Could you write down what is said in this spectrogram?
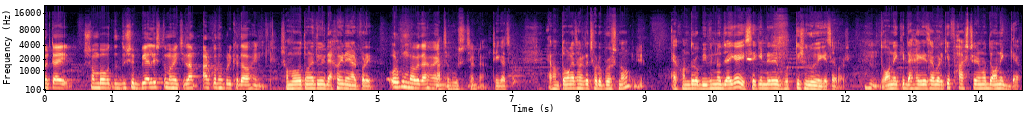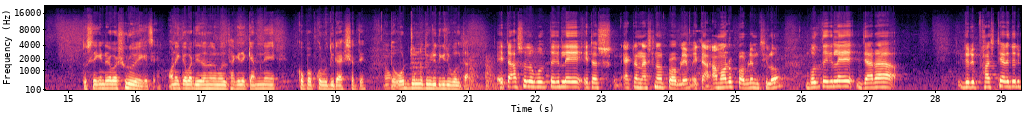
ওইটাই সম্ভবত দুশো বিয়াল্লিশতম হয়েছিলাম আর কোথাও পরীক্ষা দেওয়া হয়নি। সম্ভবত মানে তুমি দেখোই নাই আর পরে ওরকমভাবে দেখা হয়নি। আচ্ছা বুঝছি। ঠিক আছে। এখন তোমার কাছে আমার একটা ছোট প্রশ্ন। এখন ধরো বিভিন্ন জায়গায় সেকেন্ড ইয়ারের ভর্তি শুরু হয়ে গেছে আবার তো অনেকে দেখা গেছে আবার কি ফার্স্ট ইয়ারের মধ্যে অনেক গ্যাপ তো সেকেন্ড ইয়ার আবার শুরু হয়ে গেছে। অনেকে আবার দ্বিধাদ্বন্দ্বের মধ্যে থাকে যে কেমনে কোপ আপ করব দুটো একসাথে। তো ওর জন্য তুমি যদি কিছু বলতা। এটা আসলে বলতে গেলে এটা একটা ন্যাশনাল প্রবলেম এটা আমারও প্রবলেম ছিল। বলতে গেলে যারা যদি ফার্স্ট ইয়ারে যদি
